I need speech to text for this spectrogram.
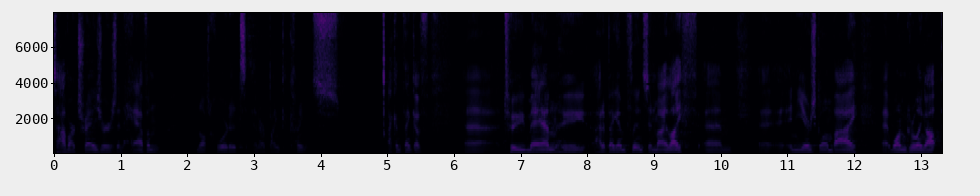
to have our treasures in heaven, not hoarded in our bank accounts. I can think of uh, two men who had a big influence in my life um, uh, in years gone by. Uh, one growing up,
